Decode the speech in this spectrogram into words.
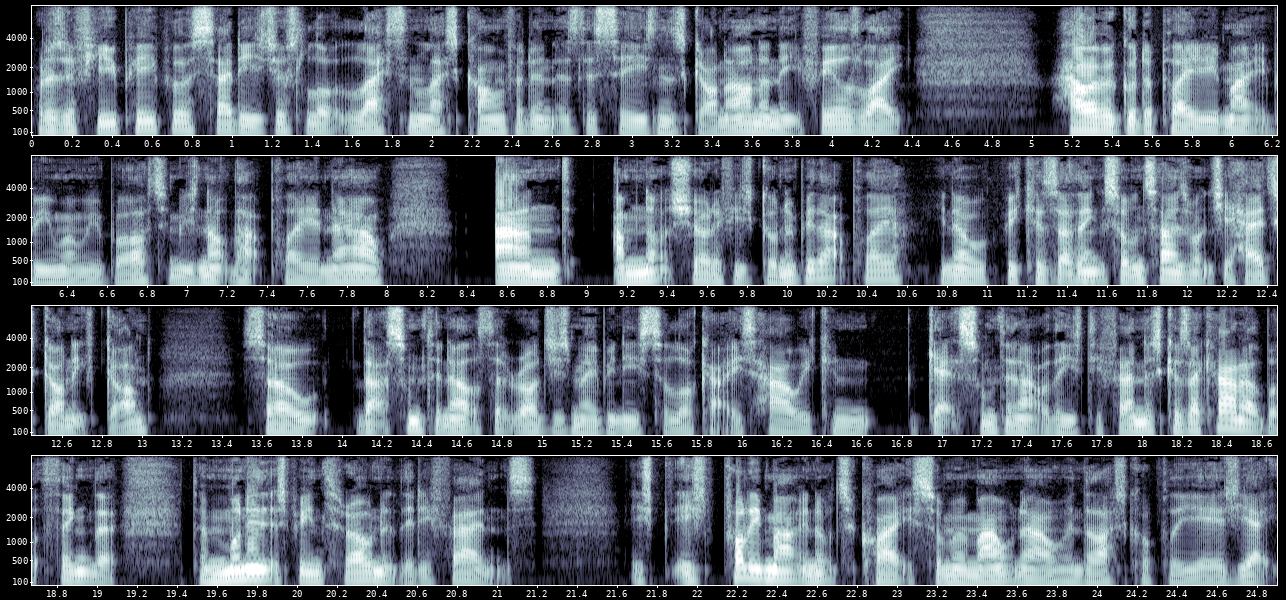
But as a few people have said, he's just looked less and less confident as the season's gone on, and it feels like, however good a player he might have been when we bought him, he's not that player now. And I'm not sure if he's going to be that player, you know, because I think sometimes once your head's gone, it's gone. So that's something else that Rodgers maybe needs to look at is how he can get something out of these defenders. Because I can't help but think that the money that's been thrown at the defence is, is probably mounting up to quite some amount now in the last couple of years. Yet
